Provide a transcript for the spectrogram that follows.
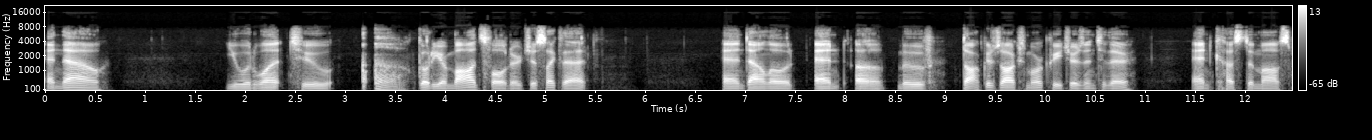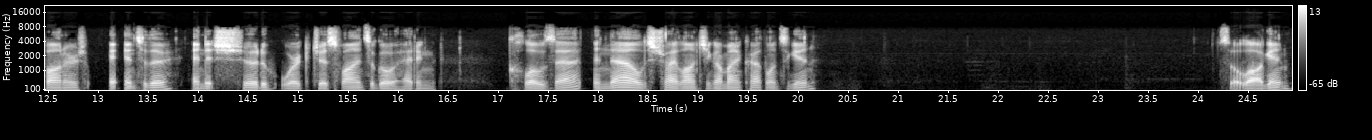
And now you would want to go to your mods folder just like that and download and uh, move Dr. Zhark's more creatures into there and custom mob spawners into there and it should work just fine so go ahead and close that and now let's try launching our Minecraft once again So log in,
